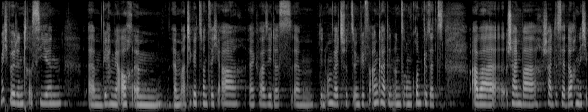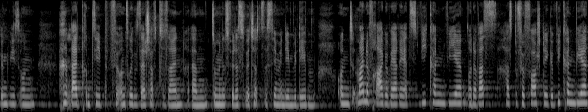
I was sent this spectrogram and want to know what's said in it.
mich würde interessieren, wir haben ja auch im, Artikel 20a äh, quasi das, den Umweltschutz irgendwie verankert in unserem Grundgesetz. Aber scheinbar scheint es ja doch nicht irgendwie so ein Leitprinzip für unsere Gesellschaft zu sein, ähm, zumindest für das Wirtschaftssystem, in dem wir leben. Und meine Frage wäre jetzt, wie können wir oder was hast du für Vorschläge, wie können wir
